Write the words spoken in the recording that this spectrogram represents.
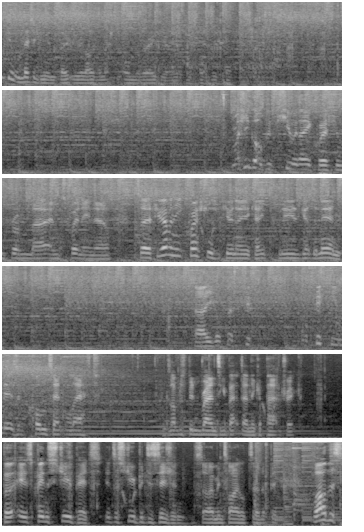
Think people message me and don't realise I'm actually on the radio. I've actually got a good Q&A question from uh, M20 now. So if you have any questions for Q&A, okay, please get them in. Uh, you've got fif- you've got 15 minutes of content left because I've just been ranting about Danica Patrick. But it's been stupid. It's a stupid decision, so I'm entitled to an opinion. While this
